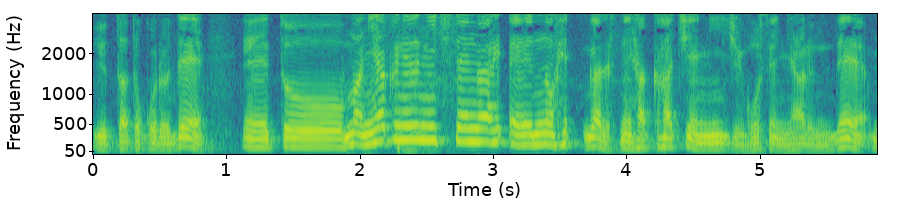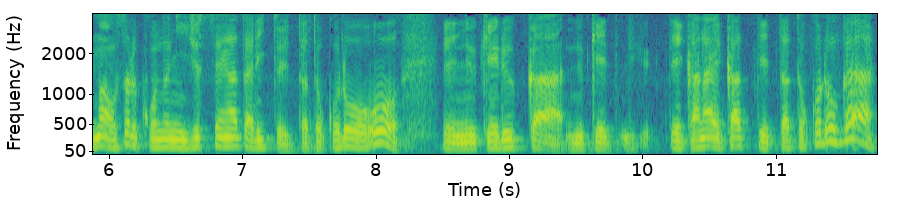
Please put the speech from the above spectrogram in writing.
いったところで、えーとまあ、200日線が,、えー、のがですね108円25銭にあるんで、まあ、おそらくこの20銭あたりといったところを、えー、抜けるか、抜けていかないかっていったところが、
